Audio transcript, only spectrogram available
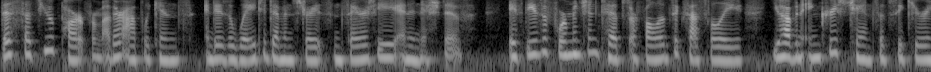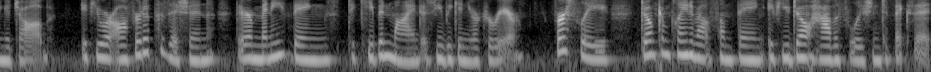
This sets you apart from other applicants and is a way to demonstrate sincerity and initiative. If these aforementioned tips are followed successfully, you have an increased chance of securing a job if you are offered a position, there are many things to keep in mind as you begin your career. Firstly, don't complain about something if you don't have a solution to fix it.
